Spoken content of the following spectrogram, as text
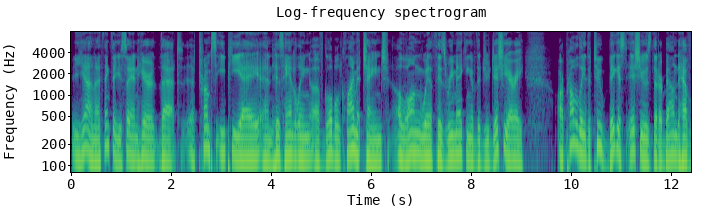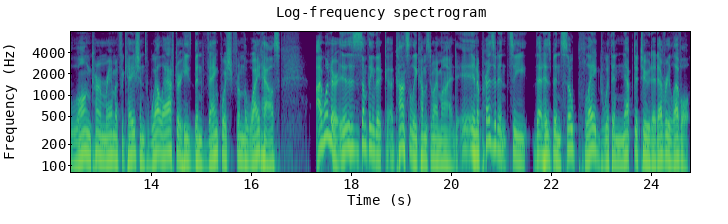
Yeah, and I think that you say in here that uh, Trump's EPA and his handling of global climate change, along with his remaking of the judiciary, are probably the two biggest issues that are bound to have long term ramifications well after he's been vanquished from the White House. I wonder, this is something that constantly comes to my mind. In a presidency that has been so plagued with ineptitude at every level,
